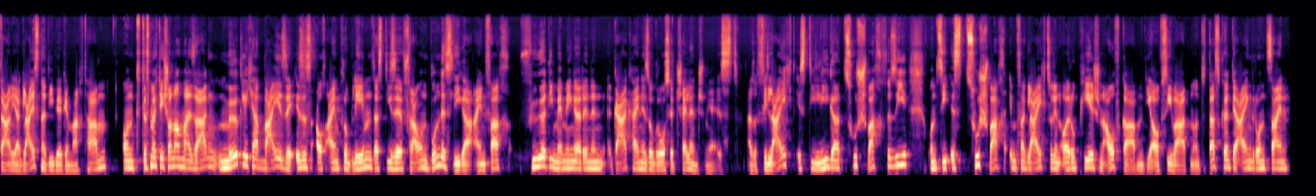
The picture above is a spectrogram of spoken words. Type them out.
Daria Gleisner, die wir gemacht haben. Und das möchte ich schon nochmal sagen, möglicherweise ist es auch ein Problem, dass diese Frauen-Bundesliga einfach für die Memmingerinnen gar keine so große Challenge mehr ist. Also vielleicht ist die Liga zu schwach für sie und sie ist zu schwach im Vergleich zu den europäischen Aufgaben, die auf sie warten. Und das könnte ein Grund sein,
